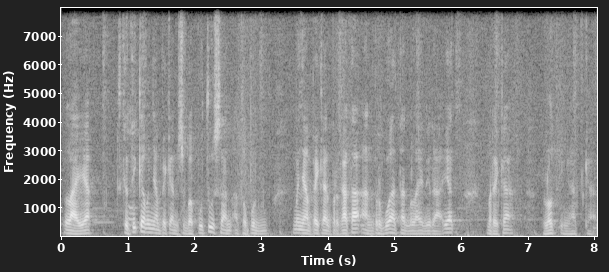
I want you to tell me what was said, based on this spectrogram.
layak ketika uh menyampaikan sebuah putusan ataupun menyampaikan perkataan perbuatan melayani rakyat mereka Lot ingatkan.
